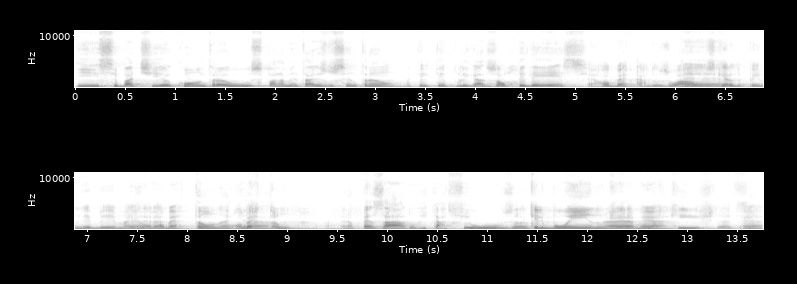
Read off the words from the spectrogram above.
E se batia contra os parlamentares do Centrão, naquele tempo ligados ao PDS. É Roberto Cardoso Alves, que era do PMDB, mas É, o era Robertão, né? Robertão. Era, era pesado, o Ricardo Fiuza. aquele Bueno, que É, era é. monarquista, etc.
